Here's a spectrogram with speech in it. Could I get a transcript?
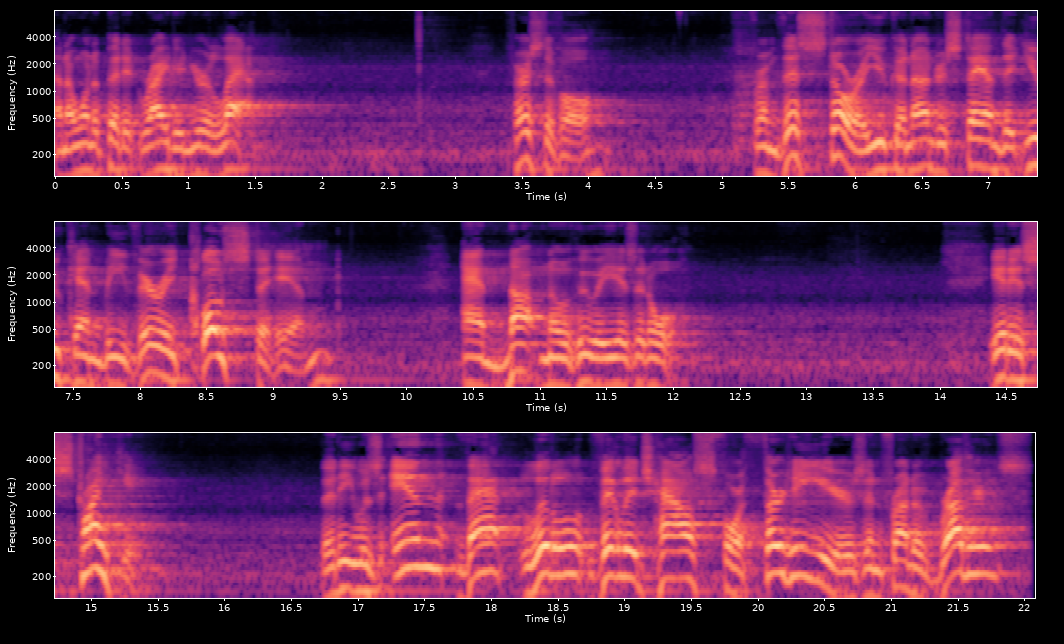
and I want to put it right in your lap. First of all, from this story, you can understand that you can be very close to Him and not know who He is at all. It is striking that He was in that little village house for 30 years in front of brothers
